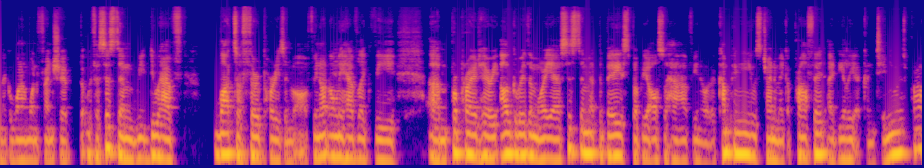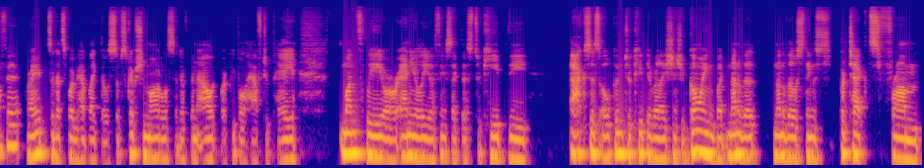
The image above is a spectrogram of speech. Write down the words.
like a one on one friendship. But with a system, we do have lots of third parties involved. We not only have like the um, proprietary algorithm or AI system at the base, but we also have you know the company who's trying to make a profit, ideally a continuous profit, right? So that's why we have like those subscription models that have been out where people have to pay monthly or annually or things like this to keep the access open to keep the relationship going. But none of the none of those things protects from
